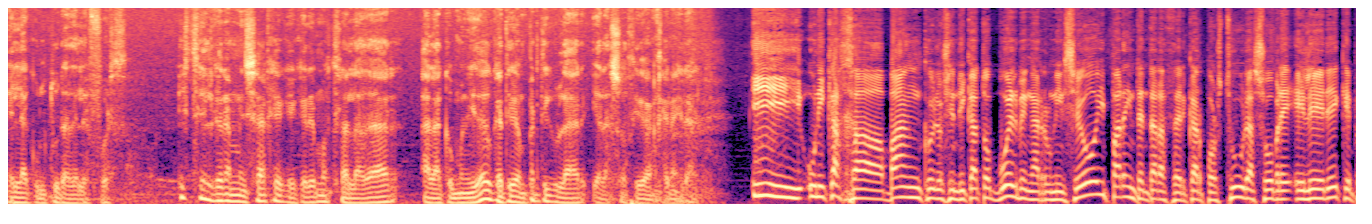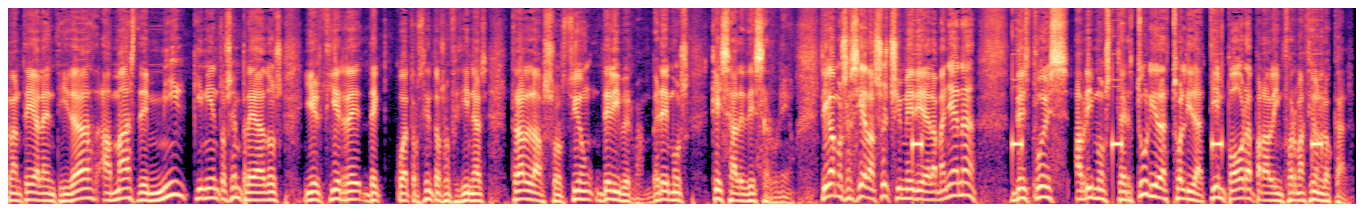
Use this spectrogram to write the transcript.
en la cultura del esfuerzo. Este es el gran mensaje que queremos trasladar a la comunidad educativa en particular y a la sociedad en general. Y Unicaja, Banco y los sindicatos vuelven a reunirse hoy para intentar acercar posturas sobre el ERE que plantea la entidad a más de 1.500 empleados y el cierre de 400 oficinas tras la absorción del Iberban. Veremos qué sale de esa reunión. Llegamos así a las 8 y media de la mañana. Después abrimos tertulia de actualidad. Tiempo ahora para la información local.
